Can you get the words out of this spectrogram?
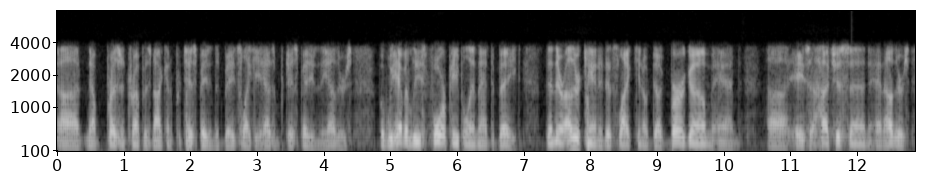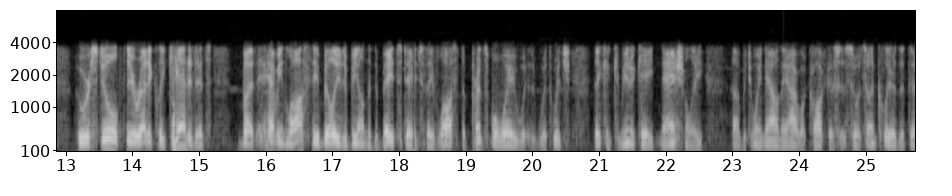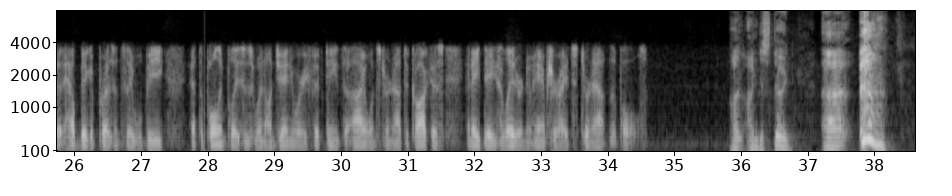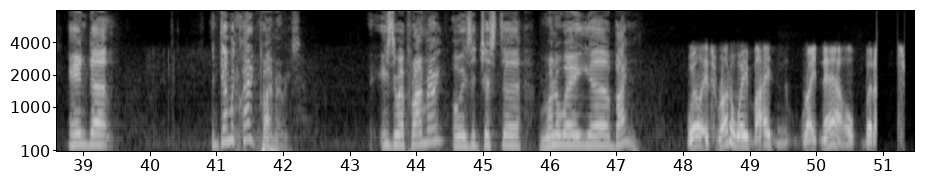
Uh, now, President Trump is not going to participate in the debates like he hasn't participated in the others, but we have at least four people in that debate. Then there are other candidates like you know Doug Burgum and uh, Asa Hutchinson and others who are still theoretically candidates, but having lost the ability to be on the debate stage, they've lost the principal way w- with which they can communicate nationally uh, between now and the Iowa caucuses. So it's unclear that the, how big a presence they will be at the polling places when on January 15th the Iowans turn out to caucus, and eight days later New Hampshireites turn out to the polls. understood. Uh, and uh, the Democratic primaries is there a primary, or is it just uh, runaway uh, Biden? Well, it's runaway Biden right now, but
